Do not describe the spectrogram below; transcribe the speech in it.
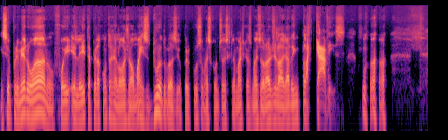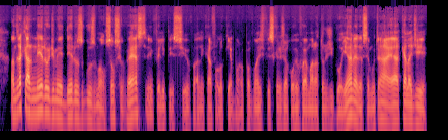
Em seu primeiro ano, foi eleita pela contra-relógio a mais dura do Brasil. Percurso, mais condições climáticas, mais horário de largada implacáveis. André Carneiro de Medeiros Guzmão, São Silvestre, Felipe Silva, Alencar falou que a prova mais difícil que ele já correu foi a maratona de Goiânia, deve ser muito. Ah, é aquela de.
